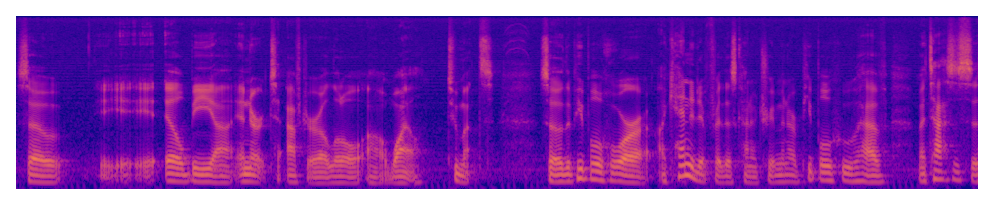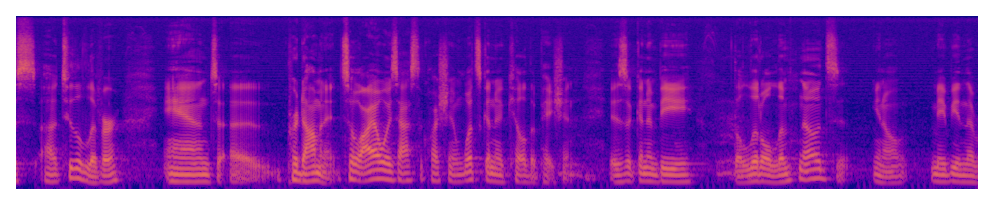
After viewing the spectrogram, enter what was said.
So it, will be uh, inert after a little uh, while, two months. So the people who are a candidate for this kind of treatment are people who have metastasis uh, to the liver and uh, predominant. So I always ask the question, what's going to kill the patient? Is it going to be the little lymph nodes, you know, maybe in the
